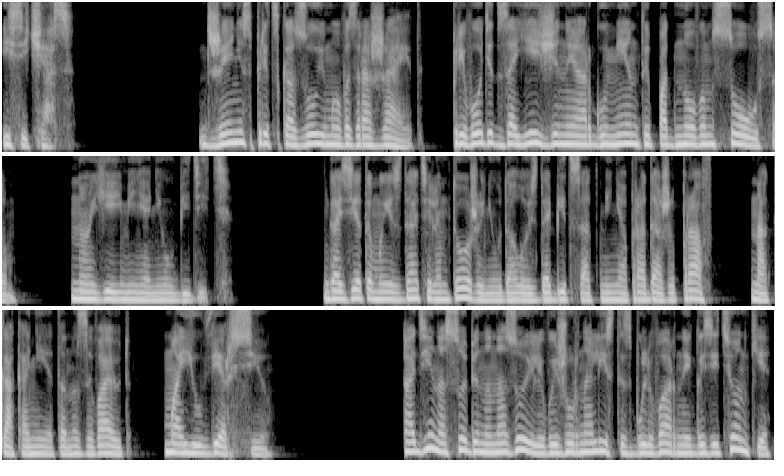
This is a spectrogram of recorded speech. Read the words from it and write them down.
и сейчас. Дженнис предсказуемо возражает, приводит заезженные аргументы под новым соусом, но ей меня не убедить. Газетам и издателям тоже не удалось добиться от меня продажи прав на, как они это называют, мою версию. Один особенно назойливый журналист из бульварной газетенки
